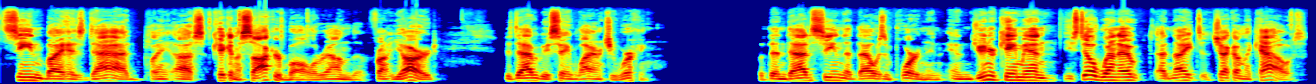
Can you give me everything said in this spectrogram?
seen by his dad playing uh, kicking a soccer ball around the front yard, his dad would be saying, "Why aren't you working?" But then dad seen that that was important. And, and Junior came in. He still went out at night to check on the cows.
